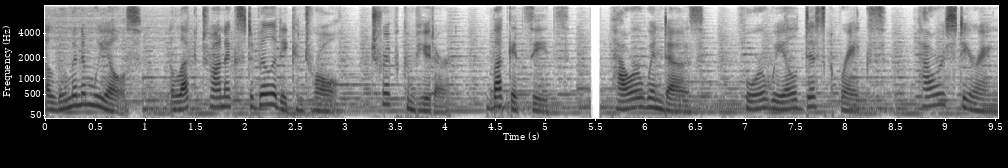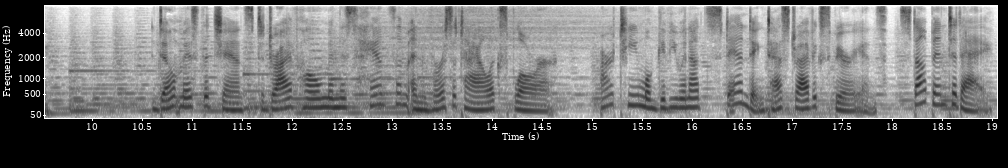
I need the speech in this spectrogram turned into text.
Aluminum wheels, electronic stability control, trip computer, bucket seats, power windows, four-wheel disc brakes, power steering. Don't miss the chance to drive home in this handsome and versatile Explorer. Our team will give you an outstanding test drive experience. Stop in today.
